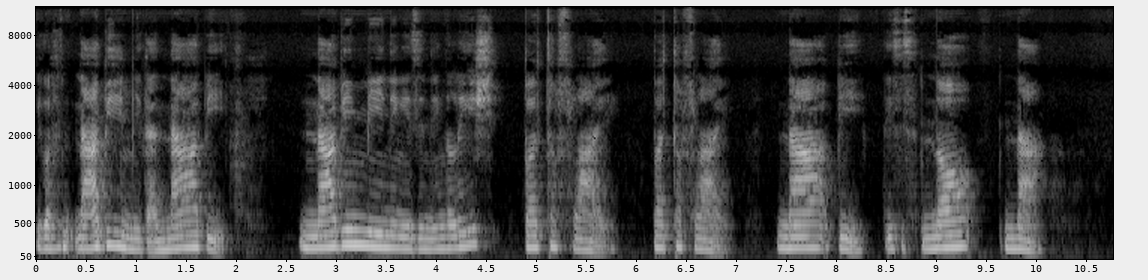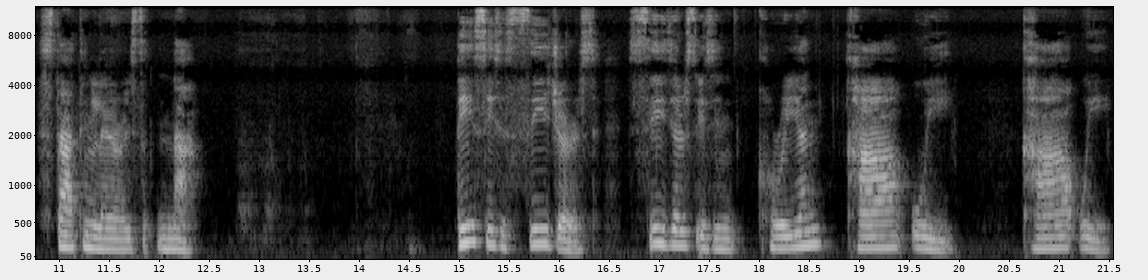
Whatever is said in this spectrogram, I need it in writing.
이것은 나비입니다. 나비. 나비 meaning is in English butterfly. Butterfly. 나비. This is no, na. Starting letter is na. This is scissors. Scissors is in Korean 가위, 가위.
